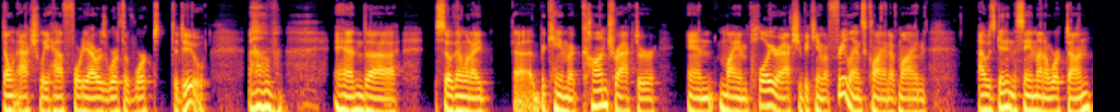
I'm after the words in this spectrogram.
don't actually have 40 hours worth of work t- to do. Um, and uh, so then when I uh, became a contractor and my employer actually became a freelance client of mine, I was getting the same amount of work done,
